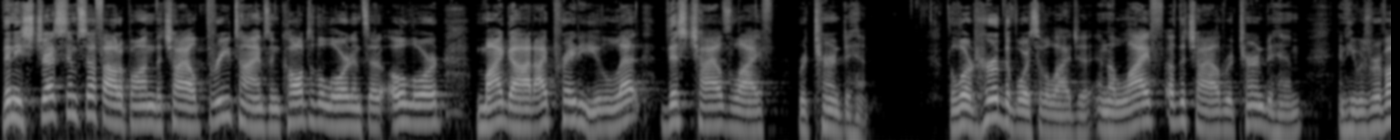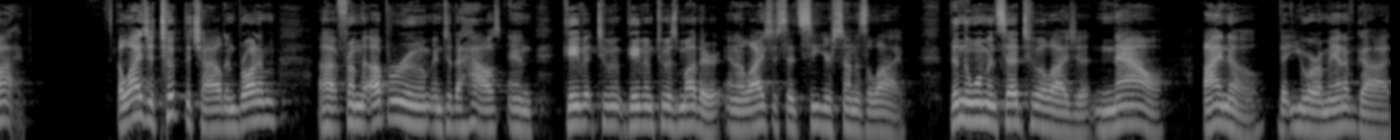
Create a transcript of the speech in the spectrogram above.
Then he stretched himself out upon the child three times and called to the Lord and said, O Lord, my God, I pray to you, let this child's life return to him. The Lord heard the voice of Elijah, and the life of the child returned to him, and he was revived. Elijah took the child and brought him uh, from the upper room into the house and gave, it to, gave him to his mother. And Elijah said, See, your son is alive. Then the woman said to Elijah, Now I know that you are a man of God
